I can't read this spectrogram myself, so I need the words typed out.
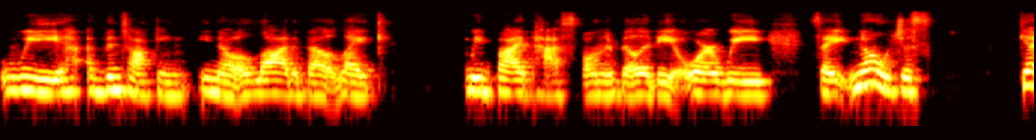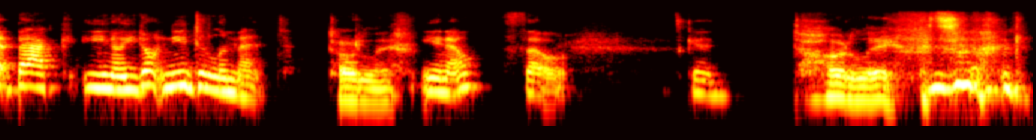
we have been talking you know a lot about like we bypass vulnerability or we say no just get back you know you don't need to lament Totally. you know so it's good Totally. It's like,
